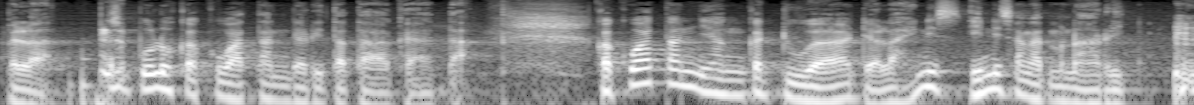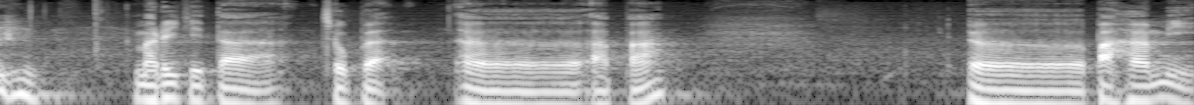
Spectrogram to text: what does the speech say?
bela 10 kekuatan dari tata gata. Kekuatan yang kedua adalah ini ini sangat menarik. Mari kita coba uh, apa eh, pahami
